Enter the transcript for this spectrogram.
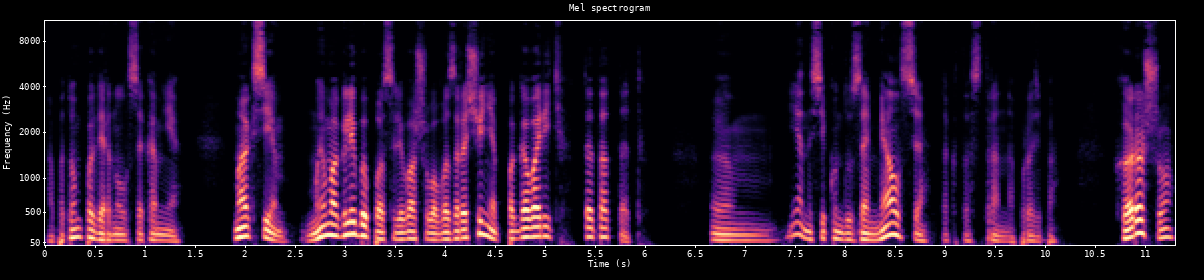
а потом повернулся ко мне. «Максим, мы могли бы после вашего возвращения поговорить тет-а-тет». -тет. Эм, я на секунду замялся, так-то странная просьба. «Хорошо».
